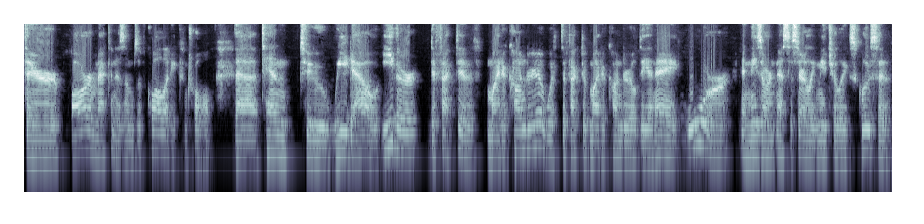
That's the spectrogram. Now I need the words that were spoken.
there are mechanisms of quality control that tend to weed out either defective mitochondria with defective mitochondrial DNA, or, and these aren't necessarily mutually exclusive,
